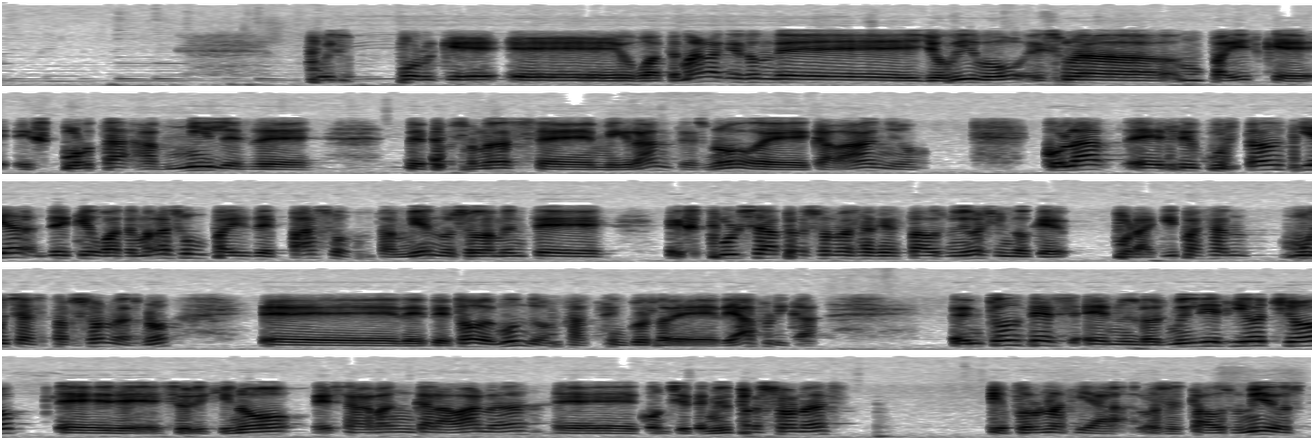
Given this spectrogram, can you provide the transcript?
Pues porque eh, Guatemala, que es donde yo vivo, es un país que exporta a miles de, personas eh, migrantes, ¿no? cada año con la eh, circunstancia de que Guatemala es un país de paso también, no solamente expulsa a personas hacia Estados Unidos, sino que por aquí pasan muchas personas, ¿no? Eh, de, todo el mundo, hasta incluso de, África. Entonces, en el 2018 eh, se originó esa gran caravana con 7.000 personas que fueron hacia los Estados Unidos.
